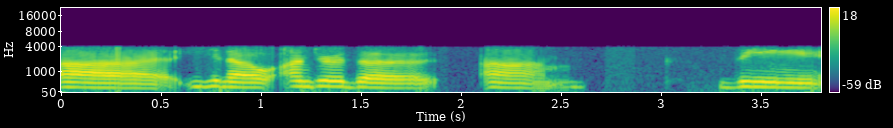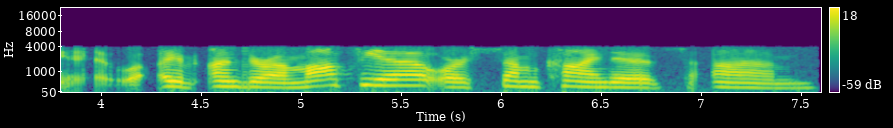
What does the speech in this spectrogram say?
uh, you know under the um, the under a mafia or some kind of um,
